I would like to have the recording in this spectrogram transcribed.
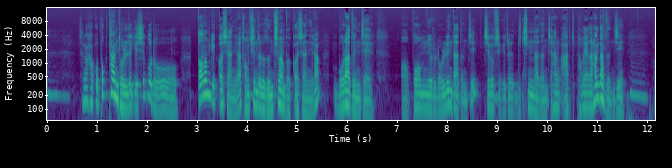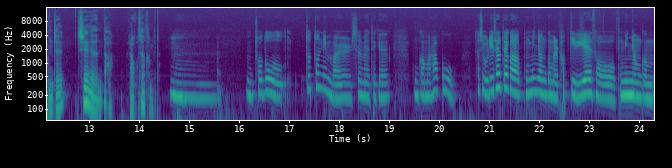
음. 생각하고 폭탄 돌리기 식으로 떠넘길 것이 아니라 정치인들도 눈치만 볼 것이 아니라 뭐라도 이제 어, 보험료를 올린다든지 지급 시기를 늦춘다든지 하는 아, 병행을 한다든지 음. 언제 시행해야 된다라고 생각합니다. 음. 음, 저도 투토님 말씀에 되게 공감을 하고 사실 우리 세대가 국민연금을 받기 위해서 국민연금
